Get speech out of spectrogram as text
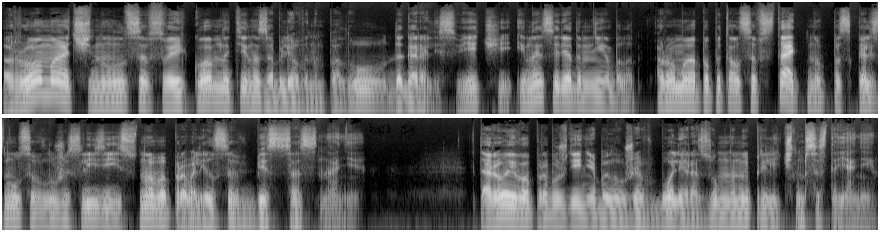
Рома очнулся в своей комнате на заблеванном полу, догорали свечи, Инессы рядом не было. Рома попытался встать, но поскользнулся в луже слизи и снова провалился в бессознание. Второе его пробуждение было уже в более разумном и приличном состоянии.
